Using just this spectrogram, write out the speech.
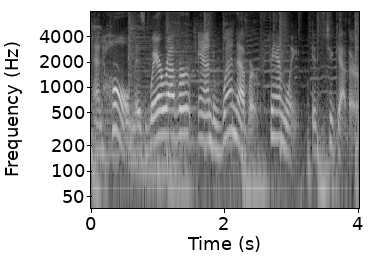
and home is wherever and whenever family is together.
